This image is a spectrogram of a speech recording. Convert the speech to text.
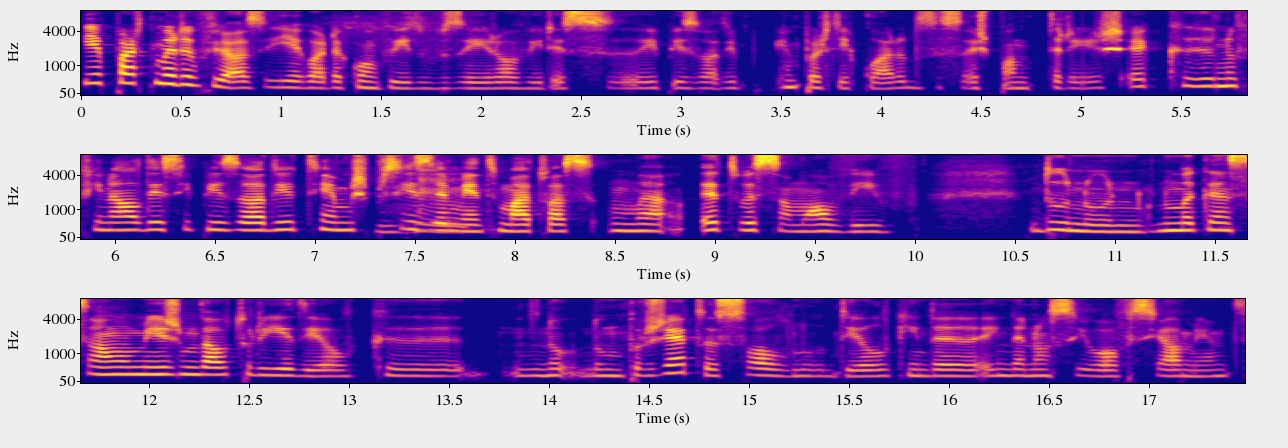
E a parte maravilhosa, e agora convido-vos a ir ouvir esse episódio em particular, o 16.3, é que no final desse episódio temos uhum. precisamente uhum. uma, atuação, uma atuação ao vivo do Nuno, numa canção mesmo da autoria dele, que no, num projeto a solo dele, que ainda, ainda não saiu oficialmente,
